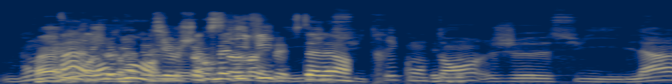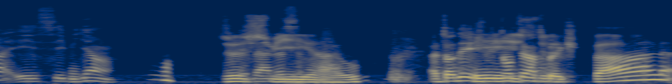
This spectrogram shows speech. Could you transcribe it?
bon, Ouais, Ah, je lentement. deuxième chance, tout à l'heure. Je suis très content. Je suis là et c'est bien. Je Eh ben, là, suis ça marche. Raoul Attendez, je vais tenter un je truc. parle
